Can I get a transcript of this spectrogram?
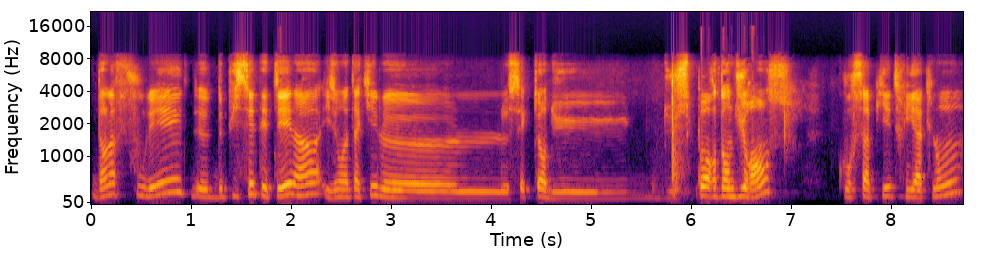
dans la foulée, depuis cet été, là, ils ont attaqué le, le secteur du, du sport d'endurance, course à pied triathlon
